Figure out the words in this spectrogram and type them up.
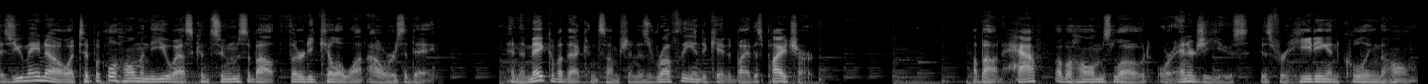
As you may know, a typical home in the US consumes about 30 kilowatt hours a day. And the makeup of that consumption is roughly indicated by this pie chart. About half of a home's load or energy use is for heating and cooling the home.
